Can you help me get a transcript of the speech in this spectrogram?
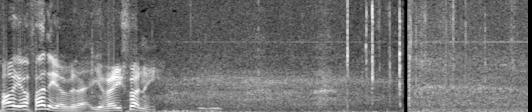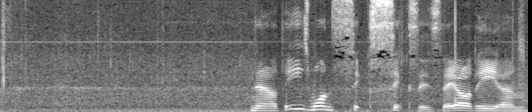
Oh, you're funny over there. You're very funny. Mm-hmm. Now, these 166s, they are the um,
